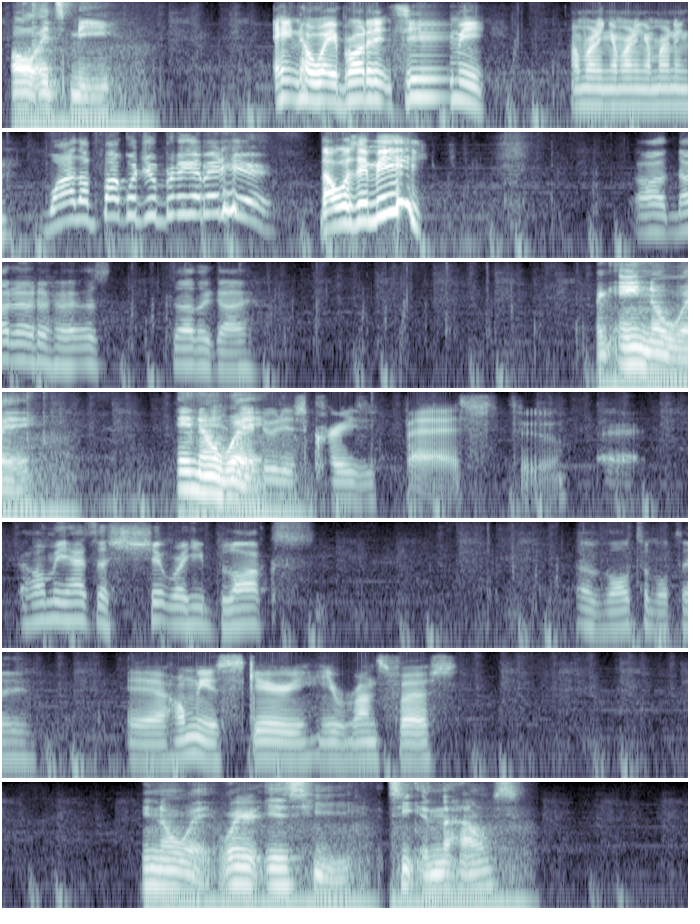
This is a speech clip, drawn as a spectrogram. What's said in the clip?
Oh, it's me. Ain't no way, bro. Didn't see me. I'm running, I'm running, I'm running. Why the fuck would you bring him in here? That wasn't me! Oh no no no, it was the other guy. Like, ain't no way. Ain't no That way. dude is crazy fast, too. Homie has a shit where he blocks a vaultable thing. Yeah, homie is scary. He runs fast. Ain't no way. Where is he? Is he in the house?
